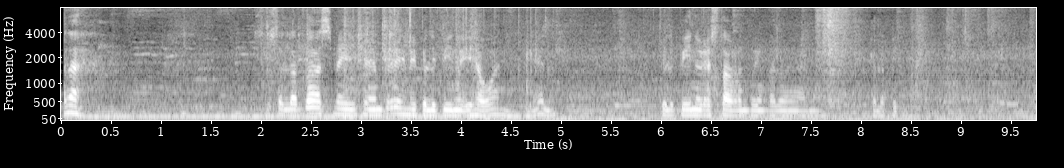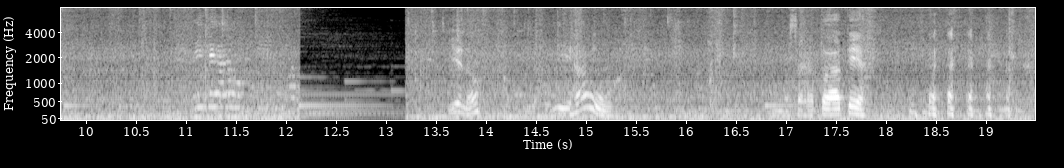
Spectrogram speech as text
Ano? So, sa labas, may syempre, may Filipino ihawan. Ayan, oh. Filipino restaurant po yung kal- ano, kalapit. Yun, oh. Ihaw. Masarap to ate, ah.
